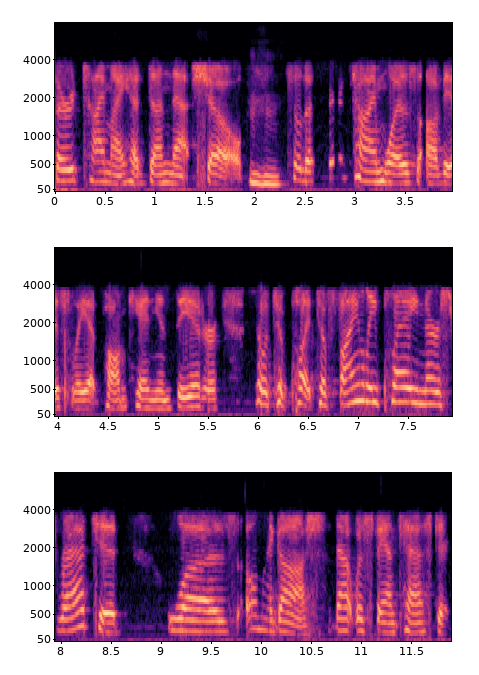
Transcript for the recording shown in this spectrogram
third time I had done that show. So the third time was obviously at Palm Canyon Theater. So to play to finally play Nurse Ratched was oh my gosh, that was fantastic.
